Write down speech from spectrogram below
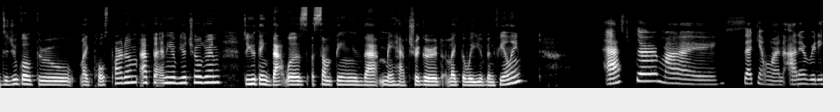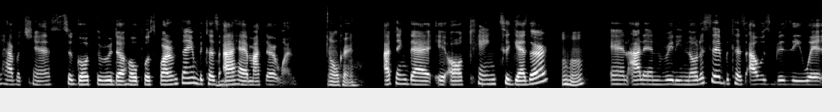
did you go through like postpartum after any of your children? Do you think that was something that may have triggered like the way you've been feeling? After my second one, I didn't really have a chance to go through the whole postpartum thing because Mhm. I had my third one. Okay. I think that it all came together Mm-hmm. And I didn't really notice it because I was busy with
